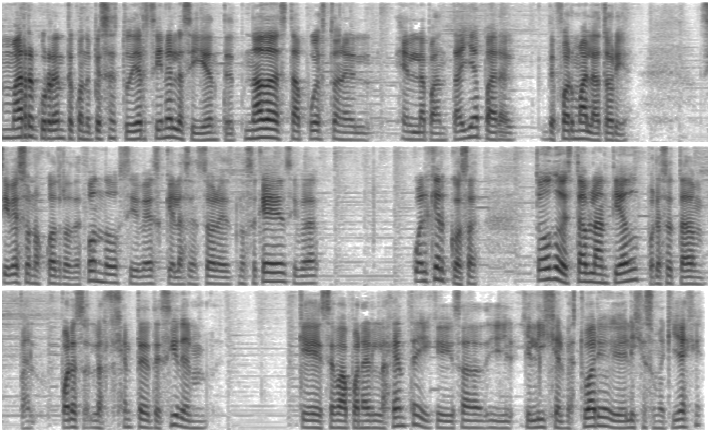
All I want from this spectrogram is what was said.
más recurrentes cuando empiezas a estudiar cine es la siguiente: nada está puesto en, el, en la pantalla para, de forma aleatoria. Si ves unos cuadros de fondo, si ves que el ascensor es no sé qué, si ves cualquier cosa, todo está planteado, por eso está, por eso la gente decide que se va a poner la gente y que elige el vestuario y elige su maquillaje.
